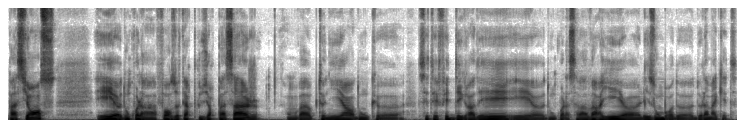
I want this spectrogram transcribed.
patience. Et donc voilà, à force de faire plusieurs passages, on va obtenir donc cet effet de dégradé. Et donc voilà, ça va varier les ombres de la maquette.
